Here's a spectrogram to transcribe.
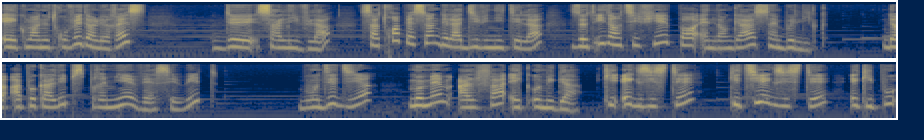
Et comment nous trouver dans le reste de sa livre-là, ces trois personnes de la divinité-là sont identifiées par un langage symbolique. Dans Apocalypse 1er, verset 8, bon Dieu dit Moi-même Alpha et Oméga, qui existait, qui t'y existait et qui peut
